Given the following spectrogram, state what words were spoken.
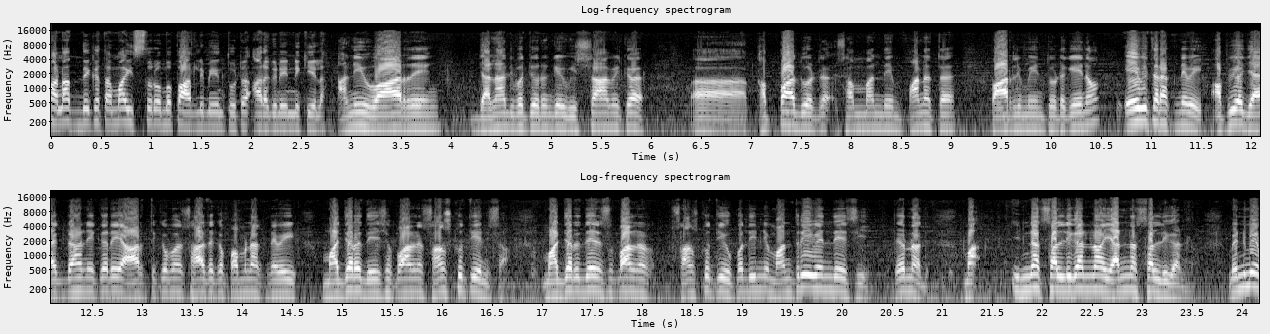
52 තමයි ඉස්සරම පාර්ලිමේන්තුවට අරගෙන එන්නේ කියලා. අනිවාර්යෙන් ජනාධිපතිවරුන්ගේ විශ්‍රාමික කප්පාදුවට සම්බන්ධයෙන් පනත පාර්ලිමේන්තුවට ගේනවා. ඒ විතරක් නෙවෙයි. අපිව ජයග්‍රහණය කරේ ආර්ථිකම සාධක පමණක් නෙවෙයි මජර දේශපාලන සංස්කෘතිය නිසා. මජර දේශපාලන සංස්කෘතිය උපදින්නේ മന്ത്രി වෙන්දේසි. තේරුණාද? ඉන්නත් සල්ලි ගන්නවා යන්නත් සල්ලි ගන්නවා. මෙන්න මේ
